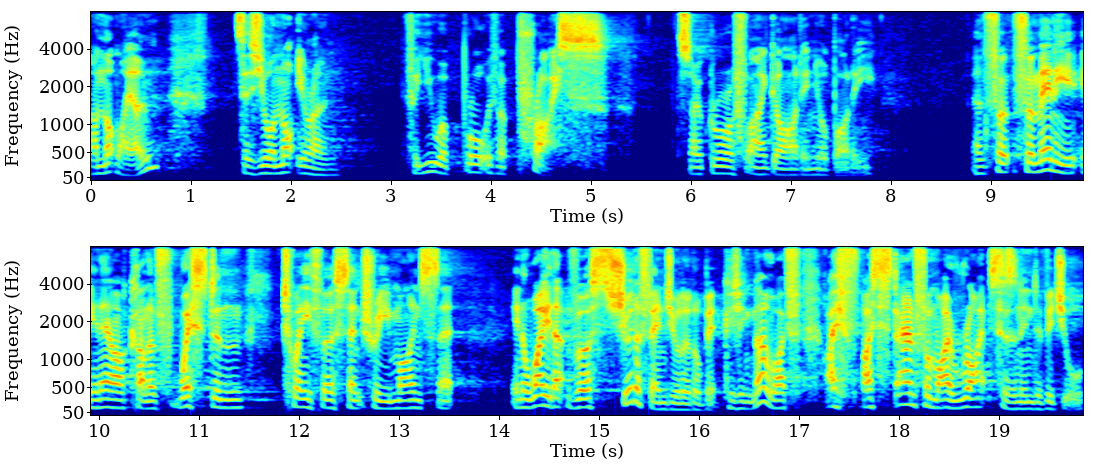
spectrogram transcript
I'm not my own. It says, You're not your own, for you were brought with a price. So glorify God in your body. And for, for many in our kind of Western 21st century mindset, in a way that verse should offend you a little bit because you think, no, I've, I've, I stand for my rights as an individual.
